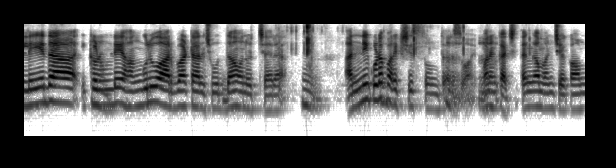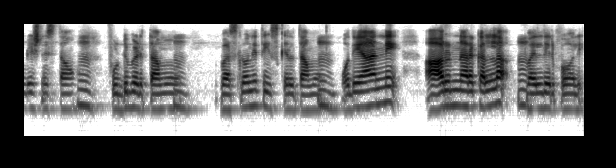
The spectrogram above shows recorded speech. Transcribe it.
లేదా ఇక్కడ. ఉండే హంగులు ఆర్భాటాలు చూద్దామని వచ్చారా అన్ని కూడా పరీక్షిస్తూ ఉంటారు. స్వామి. మనం ఖచ్చితంగా మంచి అకామిడేషన్ ఇస్తాం ఫుడ్ పెడతాము మ్మ్. బస్లోనే తీసుకెళ్తాము. ఉదయాన్నే ఆరున్నర కల్లా. బయలుదేరిపోవాలి.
